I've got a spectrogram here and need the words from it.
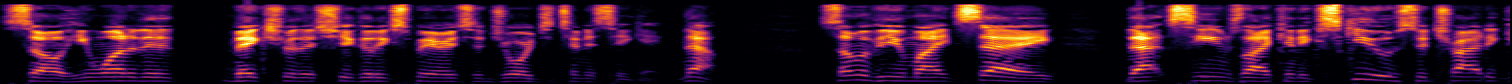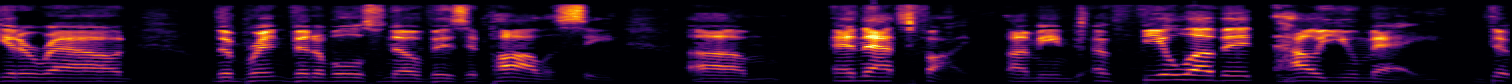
so he wanted to make sure that she could experience a Georgia Tennessee game. Now, some of you might say that seems like an excuse to try to get around the Brent Venables no visit policy. Um, and that's fine. I mean, feel of it how you may, De-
